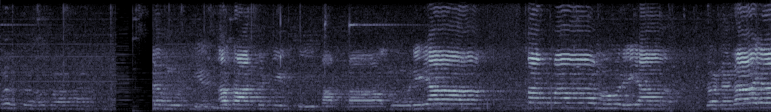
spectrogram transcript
भगवान पहा अगात कीर्ती बाप्पा मोरया बाप्पा मोरया. गणराया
